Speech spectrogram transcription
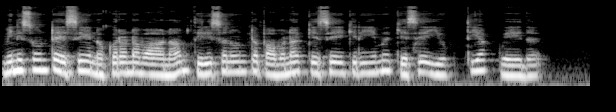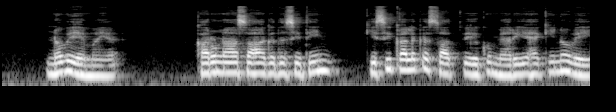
මිනිසුන්ට එසේ නොකරනවා නම් තිරිසනුන්ට පමණක් එසේ කිරීම කෙසේ යුක්තියක් වේද? නොවේමය. කරුණාසහගත සිතින් කිසි කලක සත්වයෙකු මැරිය හැකි නොවේ.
